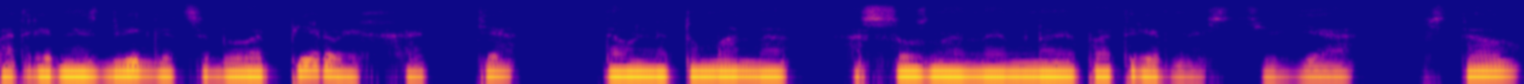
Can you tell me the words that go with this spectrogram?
Потребность двигаться была первой, хотя довольно туманно осознанной мною потребностью. Я встал,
